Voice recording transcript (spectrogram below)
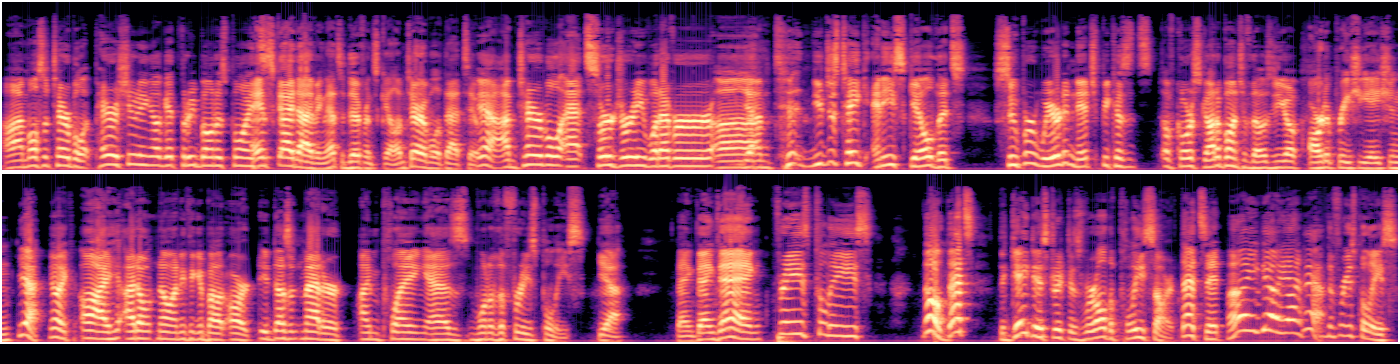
Uh, I'm also terrible at parachuting. I'll get three bonus points. And skydiving. That's a different skill. I'm terrible at that too. yeah, I'm terrible at surgery, whatever. Uh, Yeah. I'm t- you just take any skill that's super weird and niche because it's, of course, got a bunch of those and you go, Art appreciation. Yeah, you're like, oh, I, I don't know anything about art. It doesn't matter. I'm playing as one of the Freeze Police. Yeah. Bang, bang, bang. Freeze Police! No, that's, the gay district is where all the police are. That's it. Oh, you go. Yeah. Yeah. The freeze police.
